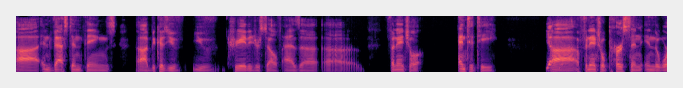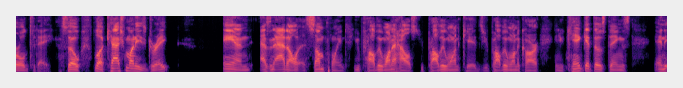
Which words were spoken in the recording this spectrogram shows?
uh, invest in things, uh, because you've you've created yourself as a, uh financial entity, Yep. uh, a financial person in the world today. So look, cash money is great. And as an adult, at some point, you probably want a house, you probably want kids, you probably want a car, and you can't get those things. And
